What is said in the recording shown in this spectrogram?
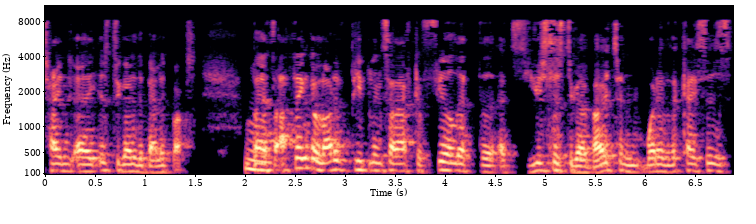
change, uh, is to go to the ballot box. Mm. But I think a lot of people in South Africa feel that the, it's useless to go vote and whatever the case is.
